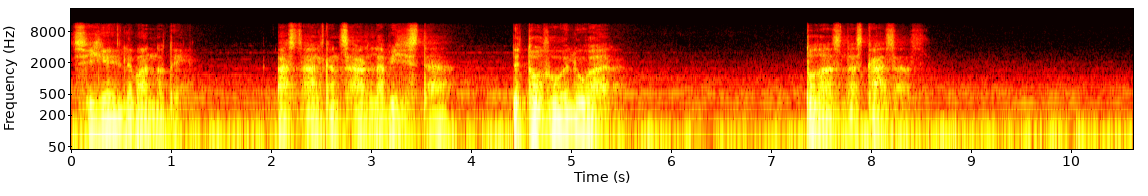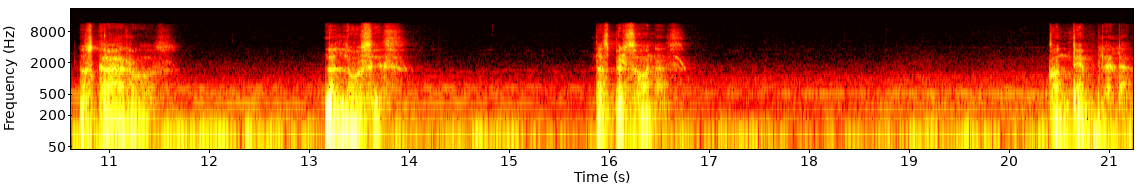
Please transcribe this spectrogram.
Sigue elevándote hasta alcanzar la vista de todo el lugar, todas las casas, los carros, las luces, las personas. Contémplala.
